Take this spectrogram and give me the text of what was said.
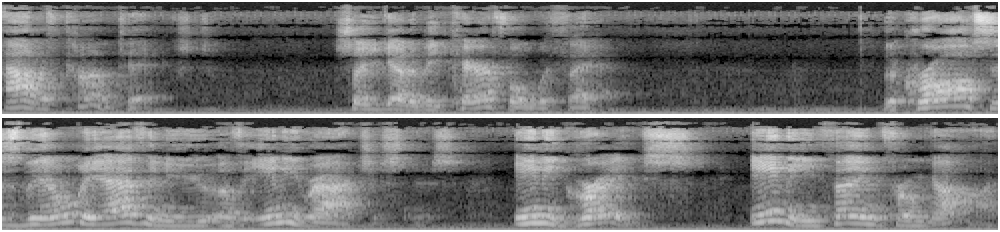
Out of context. So you got to be careful with that. The cross is the only avenue of any righteousness, any grace, anything from God.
